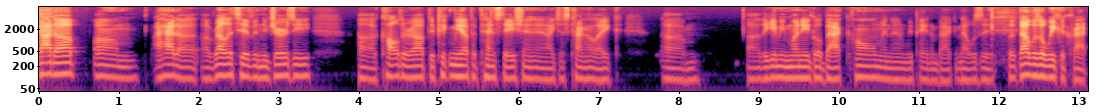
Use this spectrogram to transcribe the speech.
got up. Um, I had a, a relative in New Jersey, uh, called her up. They picked me up at Penn Station, and I just kind of like, um, uh, they gave me money to go back home, and then we paid them back, and that was it. But that was a week of crack.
